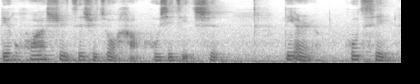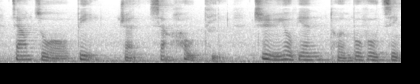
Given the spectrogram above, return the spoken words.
莲花式姿势做好，呼吸几次。第二，呼气，将左臂转向后体，置于右边臀部附近，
